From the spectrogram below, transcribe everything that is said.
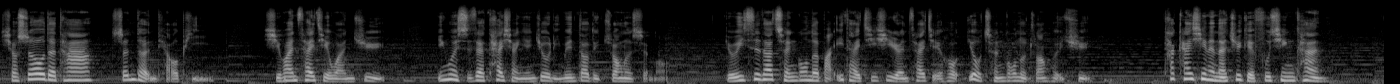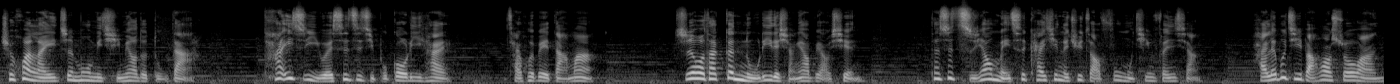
小时候的他真的很调皮，喜欢拆解玩具，因为实在太想研究里面到底装了什么。有一次，他成功的把一台机器人拆解后，又成功的装回去。”他开心的拿去给父亲看，却换来一阵莫名其妙的毒打。他一直以为是自己不够厉害，才会被打骂。之后他更努力的想要表现，但是只要每次开心的去找父母亲分享，还来不及把话说完，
